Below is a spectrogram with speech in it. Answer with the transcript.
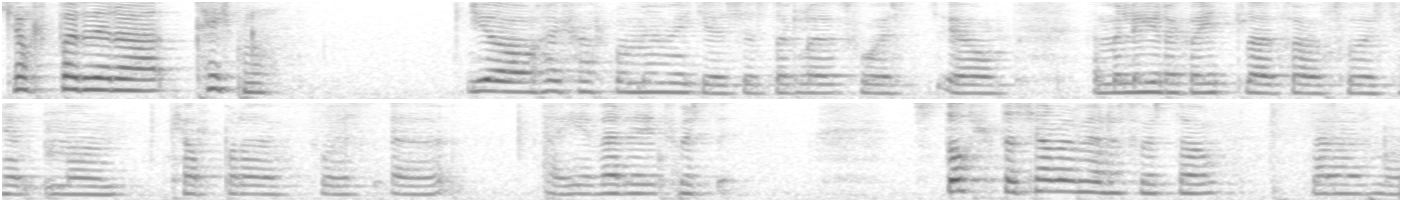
Hjálpar þér að teikna? Já, það hjálpa mjög mikið, sérstaklega, þú veist, já, ef mér líður eitthvað illa þá, þú veist, hérna, hjálpar það, þú veist, uh, að ég verði, þú veist, stolt að sjálfa mér, þú veist, þá verða svona,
